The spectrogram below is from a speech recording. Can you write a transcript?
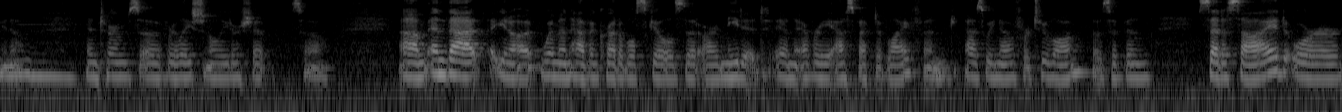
you know mm. in terms of relational leadership. So um, and that you know women have incredible skills that are needed in every aspect of life. And as we know for too long those have been set aside or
